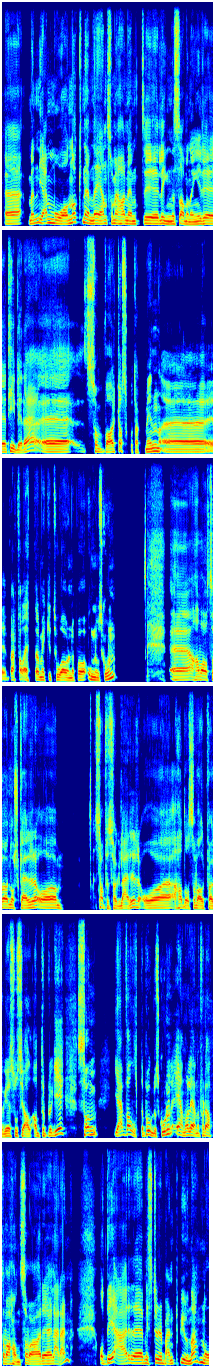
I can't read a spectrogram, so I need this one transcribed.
Uh, men jeg må nok nevne en som jeg har nevnt i lignende sammenhenger tidligere, som var klassekontakten min, i hvert fall ett, om ikke to av årene på ungdomsskolen. han var også norsklærer og samfunnsfaglærer og hadde også valgfaget sosialantropologi, som jeg valgte på ungdomsskolen ene og alene fordi det var han som var eh, læreren. Og det er eh, Mr. Bernt Bjune, nå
